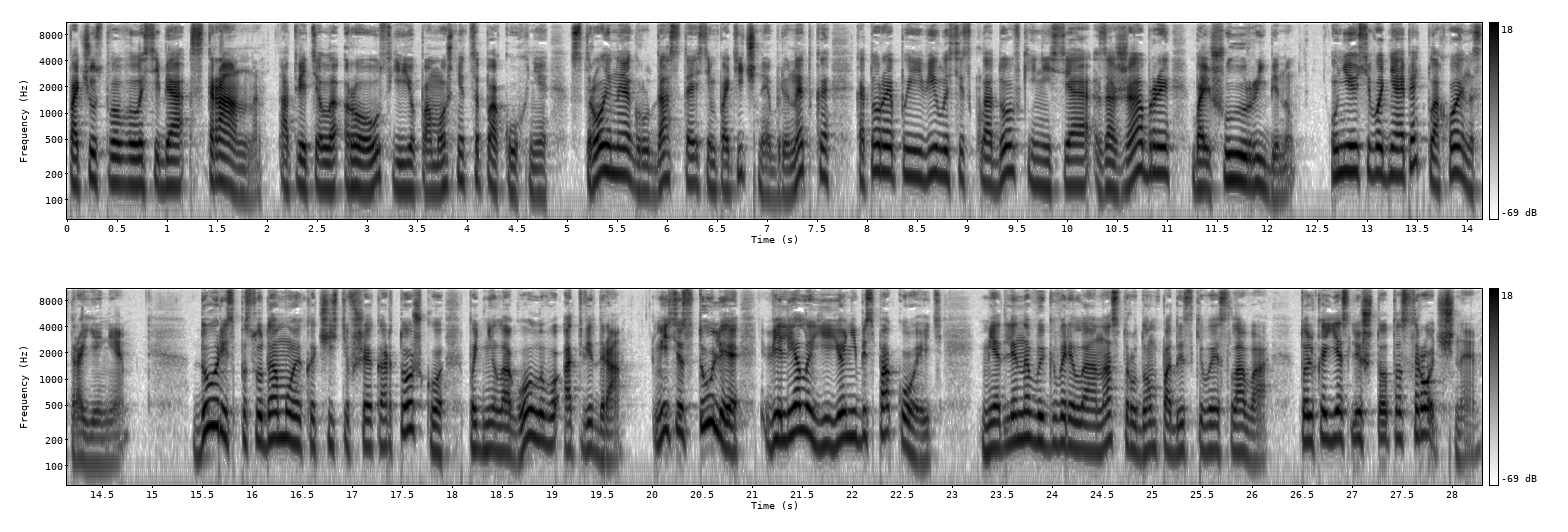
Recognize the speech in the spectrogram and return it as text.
почувствовала себя странно», – ответила Роуз, ее помощница по кухне, стройная, грудастая, симпатичная брюнетка, которая появилась из кладовки, неся за жабры большую рыбину. У нее сегодня опять плохое настроение. Дорис, посудомойка, чистившая картошку, подняла голову от ведра. Миссис Тули велела ее не беспокоить. Медленно выговорила она, с трудом подыскивая слова. «Только если что-то срочное».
